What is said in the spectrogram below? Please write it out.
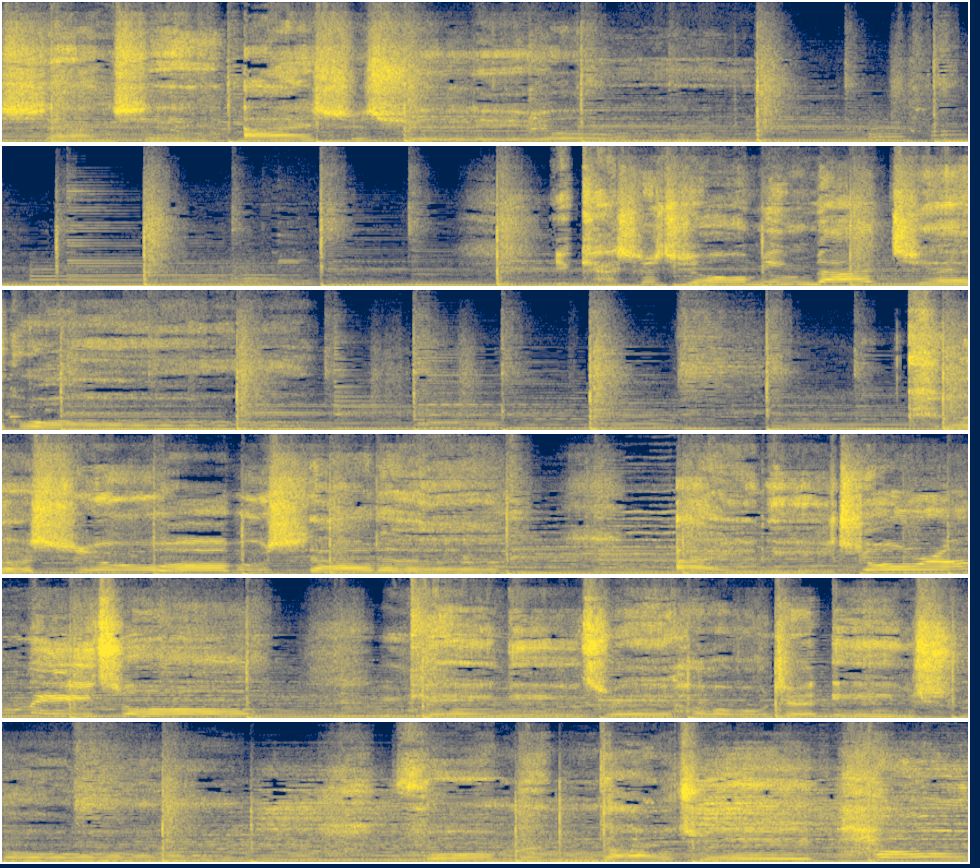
相信爱失去理由，一开始就明白结果。可是我不晓得，爱你就让你走，给你最后这一首。我们到最后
